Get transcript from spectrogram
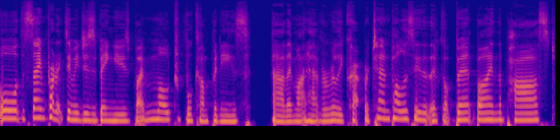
Or the same product images is being used by multiple companies. Uh, they might have a really crap return policy that they've got burnt by in the past,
